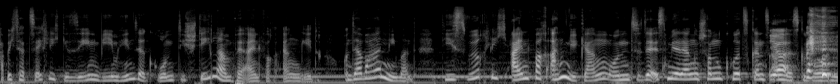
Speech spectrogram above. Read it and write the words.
habe ich tatsächlich gesehen, wie im Hintergrund die Stehlampe einfach angeht. Und da war niemand. Die ist wirklich einfach angegangen und der ist mir dann schon kurz ganz ja. anders geworden.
